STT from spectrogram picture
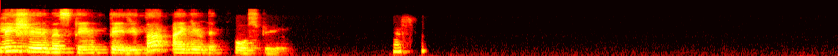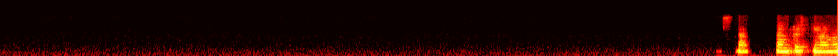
Please share your screen, Tejita. I give the post to you. Yes. కనిపిస్తున్నాను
